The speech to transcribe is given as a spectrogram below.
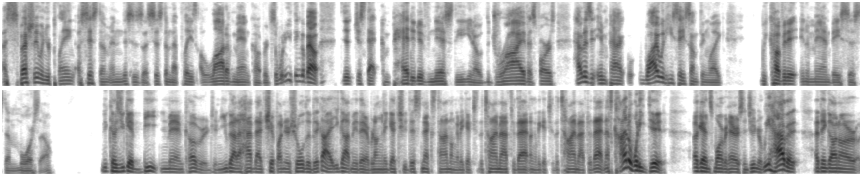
especially when you're playing a system. And this is a system that plays a lot of man coverage. So, what do you think about the, just that competitiveness, the you know the drive as far as how does it impact? Why would he say something like we covet it in a man based system more so? Because you get beat in man coverage and you got to have that chip on your shoulder. Be like, all right, you got me there, but I'm going to get you this next time. I'm going to get you the time after that. I'm going to get you the time after that. And that's kind of what he did against Marvin Harrison Jr. We have it, I think, on our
